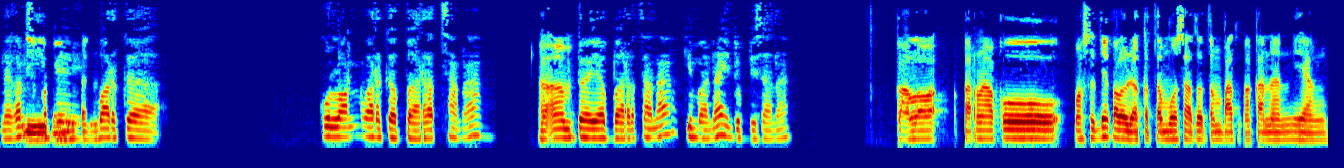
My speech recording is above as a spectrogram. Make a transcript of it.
Ya kan Di sebagai Banten. warga Kulon, warga Barat sana, Heeh, budaya Barat sana, gimana hidup di sana? kalau karena aku maksudnya kalau udah ketemu satu tempat makanan yang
